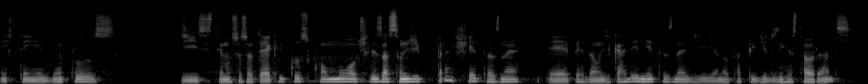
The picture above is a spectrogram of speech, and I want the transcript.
A gente tem exemplos de sistemas sociotécnicos como a utilização de pranchetas, né? É, perdão, de cadernetas, né? De anotar pedidos em restaurantes.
